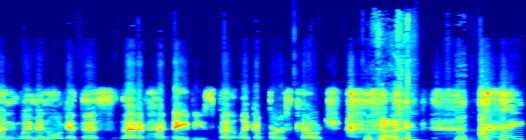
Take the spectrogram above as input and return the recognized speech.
and women will get this that have had babies, but like a birth coach. Okay. like, I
